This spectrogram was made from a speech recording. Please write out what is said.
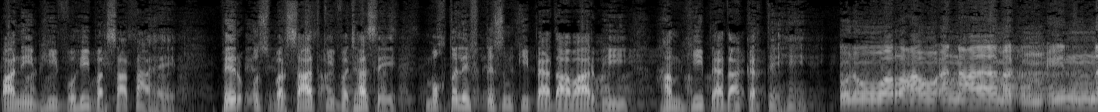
پانی بھی وہی برساتا ہے۔ پھر اس برسات کی وجہ سے مختلف قسم کی پیداوار بھی ہم ہی پیدا کرتے ہیں۔ كلوا وارعوا أنعامكم إن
